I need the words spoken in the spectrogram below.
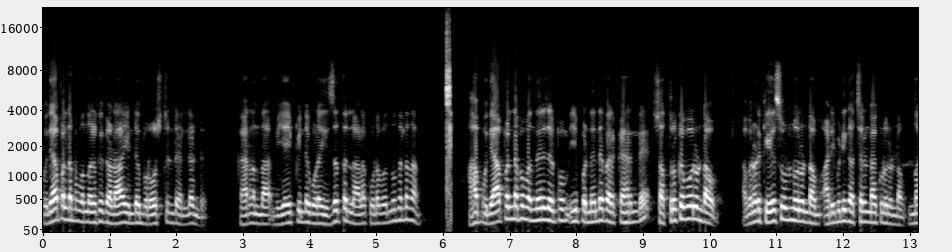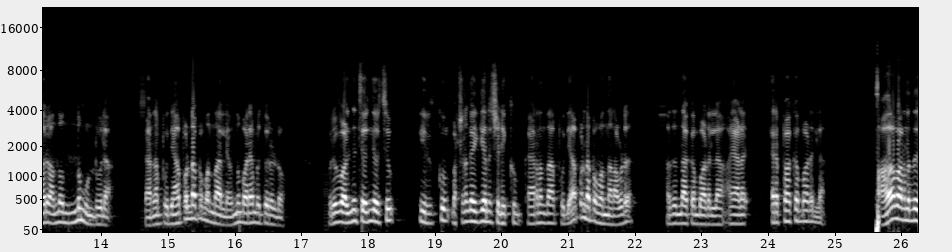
പുതിയാപ്പിളിന്റെ ഒപ്പം വന്നവർക്ക് കടായി ഉണ്ട് ബ്രോസ്റ്റ് ഉണ്ട് എല്ലാം ഉണ്ട്. കാരണം എന്താ വി ഐ പിന്റെ കൂടെ ഇജ്ജത്തുള്ള ആളെ കൂടെ വന്നു എന്നുള്ളതാണ്. ആ പുതിയാപ്പലിന്റെ ഒപ്പം വന്നതിന് ചിലപ്പം ഈ പെണ്ണിന്റെ പെരക്കാരന്റെ ശത്രുക്കൾ പോലും ഉണ്ടാവും. അവനോട് കേസ് വിടുന്നവരുണ്ടാവും അടിപിടി കച്ചറുണ്ടാക്കുന്നവരുണ്ടാവും എന്നാലും അന്നൊന്നും ഉണ്ടൂല കാരണം പുതിയാപ്പലിന്റെ ഒപ്പം വന്നാലേ ഒന്നും പറയാൻ പറ്റൂലല്ലോ. ഒരു വലിഞ്ഞ് ചെരിഞ്ഞെറിച്ച് ഇരിക്കും ഭക്ഷണം കഴിക്കാൻ ക്ഷണിക്കും. കാരണം എന്താ പുതിയാപ്പലിന്റെ ഒപ്പം വന്നാണ്. അവിടെ അതെന്താക്കാൻ പാടില്ല? അയാളെ ഇരപ്പാക്കാൻ പാടില്ല. അതാ പറഞ്ഞത്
